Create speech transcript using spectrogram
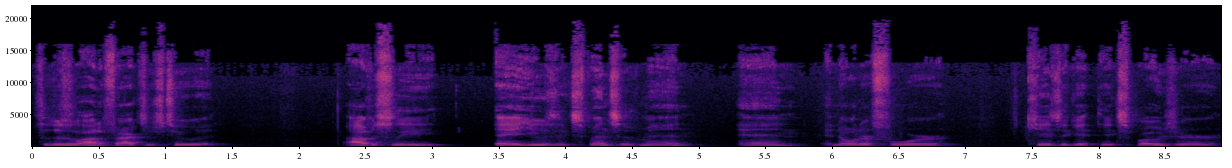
So there's a lot of factors to it. Obviously, AAU is expensive, man, and in order for kids to get the exposure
